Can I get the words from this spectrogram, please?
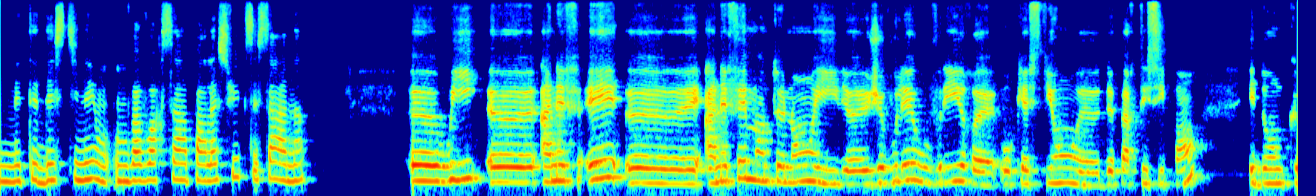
qui m'était destiné. On, va voir ça par la suite, c'est ça, Anna? Euh, oui, euh, en, effet, euh, en effet, maintenant, je voulais ouvrir aux questions de participants et donc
